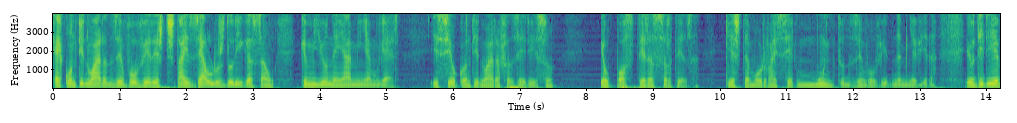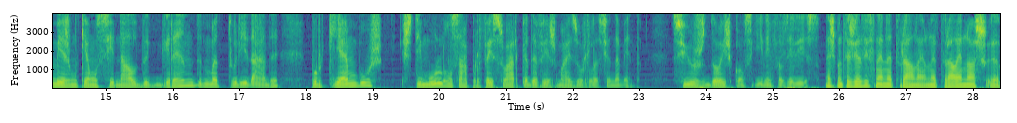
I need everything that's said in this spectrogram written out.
é continuar a desenvolver estes tais elos de ligação que me unem à minha mulher. E se eu continuar a fazer isso, eu posso ter a certeza que este amor vai ser muito desenvolvido na minha vida. Eu diria mesmo que é um sinal de grande maturidade, porque ambos estimulam-se a aperfeiçoar cada vez mais o relacionamento se os dois conseguirem fazer isso. Mas muitas vezes isso não é natural, não é? O natural é nós uh,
